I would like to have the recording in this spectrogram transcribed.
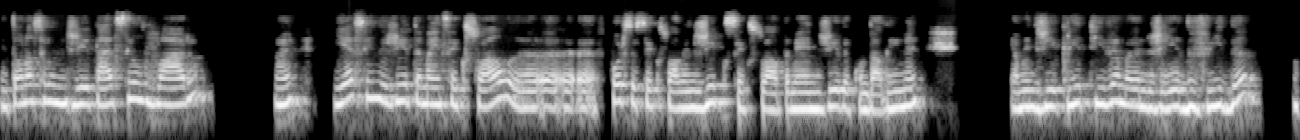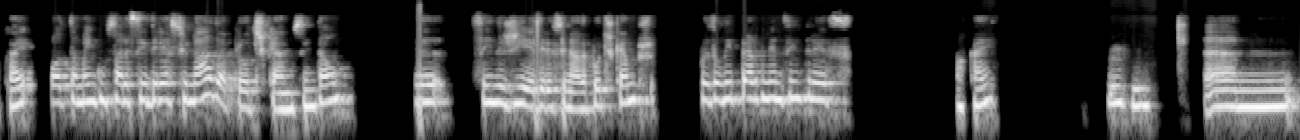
então a nossa energia está a se elevar, é? e essa energia também sexual, a, a, força sexual, a energia sexual, também a energia da Kundalini, é uma energia criativa, é uma energia de vida, ok? Pode também começar a ser direcionada para outros campos. Então, eh, se a energia é direcionada para outros campos, depois ali perde menos interesse, ok? Uhum. Um,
